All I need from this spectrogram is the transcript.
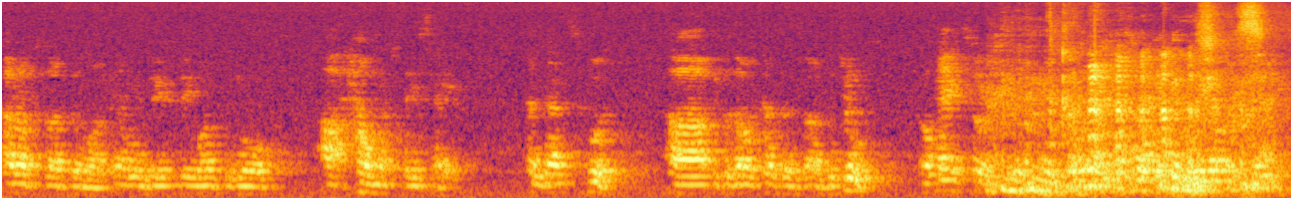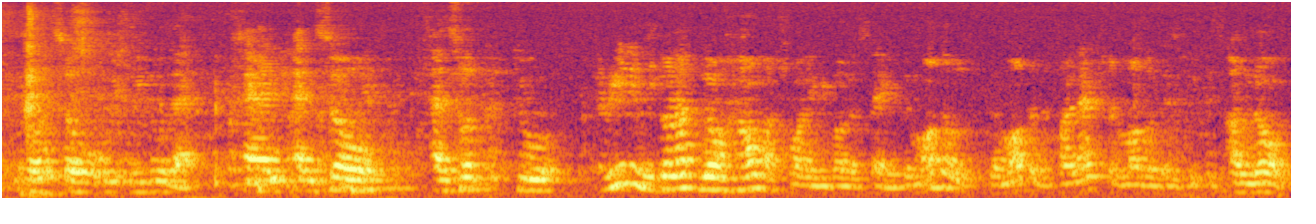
Arabs love the money. I mean, they, they want to know uh, how much they save. And that's good, uh, because our cousins are the Jews. Okay, so, so, so, so we, we, do that. And, and so, and so to, really we do not know how much money we're going to save. The model, the model, the financial model is, is unknown.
